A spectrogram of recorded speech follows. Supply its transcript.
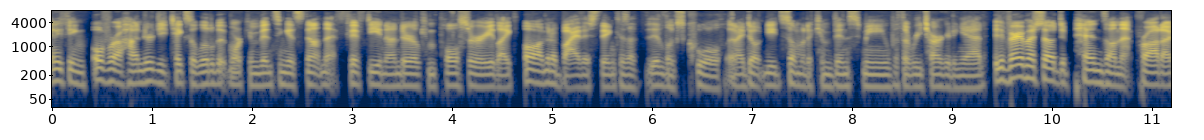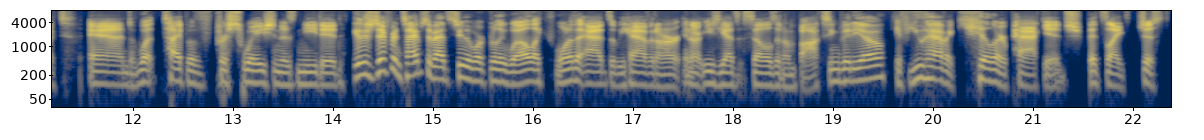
anything over a 100, it takes a little bit more convincing. It's not in that 50 and under compulsory, like, oh, I'm going to buy this thing because it looks cool and I don't need someone someone to convince me with a retargeting ad. It very much so depends on that product and what type of persuasion is needed. There's different types of ads too that work really well. Like one of the ads that we have in our in our easy ads that sells an unboxing video. If you have a killer package that's like just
